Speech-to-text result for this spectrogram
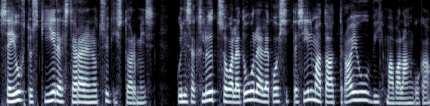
see juhtus kiiresti arenenud sügistormis, kui lisaks lõõtsuvale tuulele kostitas ilmataat raju vihmavalanguga.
